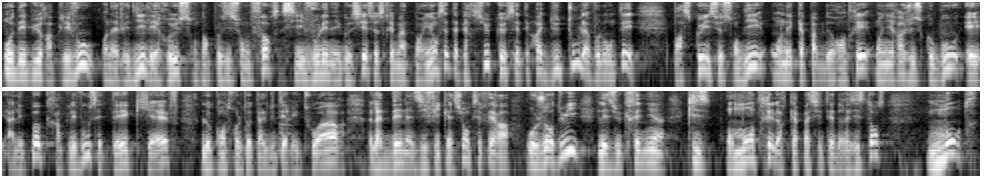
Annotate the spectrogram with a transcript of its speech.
au début, rappelez-vous, on avait dit les Russes sont en position de force. S'ils voulaient négocier, ce serait maintenant. Et on s'est aperçu que ce n'était pas du tout la volonté. Parce qu'ils se sont dit on est capable de rentrer, on ira jusqu'au bout. Et à l'époque, rappelez-vous, c'était Kiev, le contrôle total du territoire, la dénazification, etc. Aujourd'hui, les Ukrainiens qui ont montré leur capacité de résistance montrent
